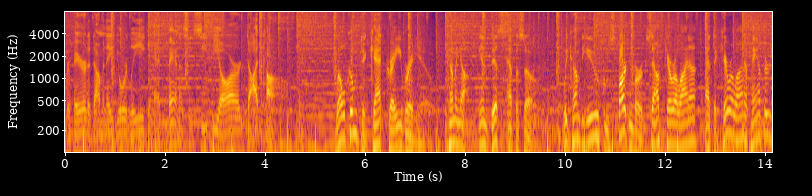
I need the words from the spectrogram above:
Prepare to dominate your league at FantasyCPR.com. Welcome to Cat Crave Radio. Coming up in this episode, we come to you from Spartanburg, South Carolina at the Carolina Panthers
